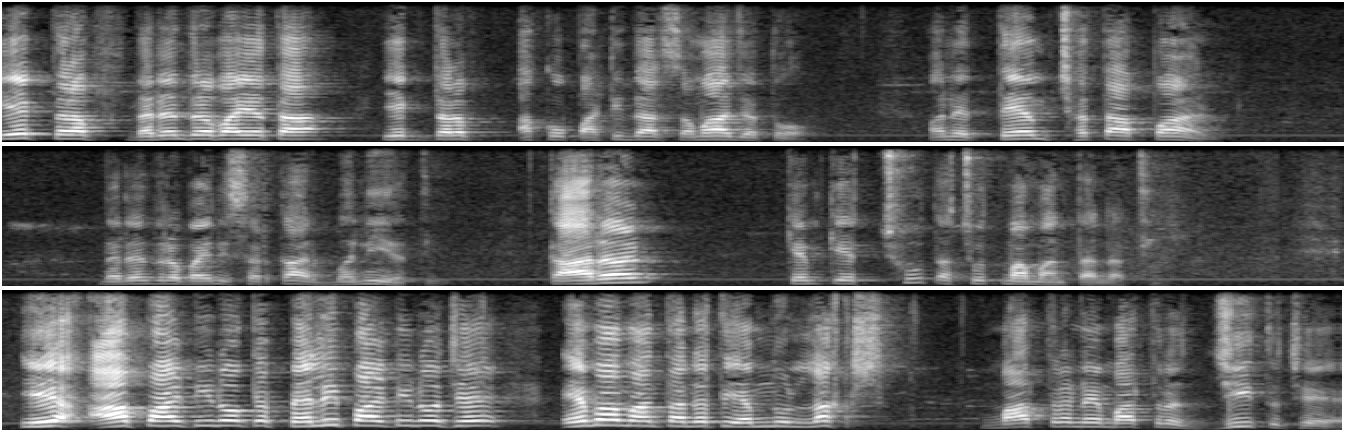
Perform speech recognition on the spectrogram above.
કે એક તરફ નરેન્દ્રભાઈ હતા, એક તરફ આખો પાટીદાર સમાજ હતો. અને તેમ છતાં પણ નરેન્દ્રભાઈની સરકાર બની હતી. કારણ કેમ કે છૂત અછૂતમાં માનતા નથી. એ આ પાર્ટીનો કે પહેલી પાર્ટીનો છે, એમાં માનતા નથી. એમનું લક્ષ્ય માત્ર ને માત્ર જીત છે.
